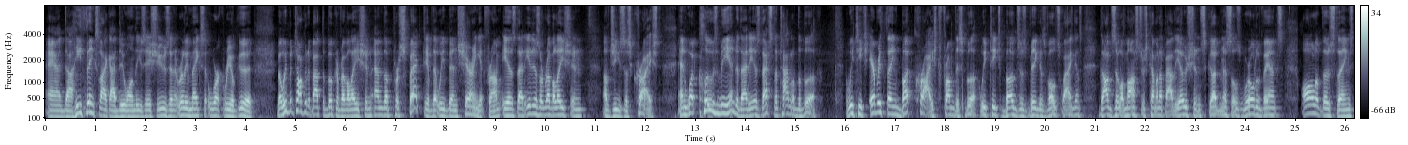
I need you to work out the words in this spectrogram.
and uh, he thinks like I do on these issues, and it really makes it work real good. But we've been talking about the book of Revelation, and the perspective that we've been sharing it from is that it is a revelation of Jesus Christ. And what clues me into that is that's the title of the book. We teach everything but Christ from this book. We teach bugs as big as Volkswagens, Godzilla monsters coming up out of the ocean, Scud missiles, world events, all of those things,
